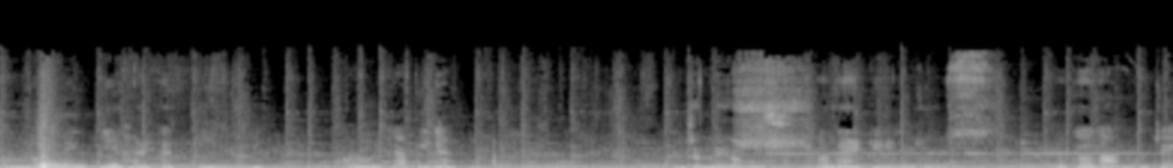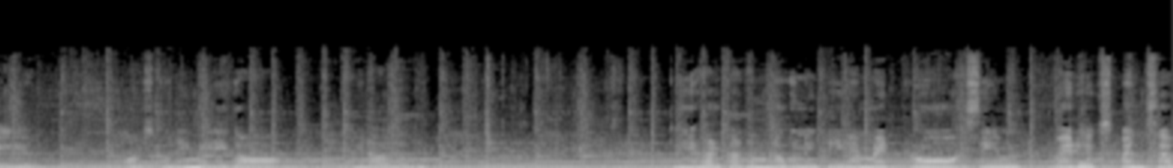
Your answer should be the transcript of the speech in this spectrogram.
हम लोगों ने ये हरकत की है अभी। और हम क्या पी रहे हैं? जन्ने का जूस शुगर केन जूस जो कि उजान को चाहिए और उसको नहीं मिलेगा मेरा वाला दूध तो ये हरकत हम लोगों ने की है। मेट्रो सीम्ड वेरी एक्सपेंसिव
